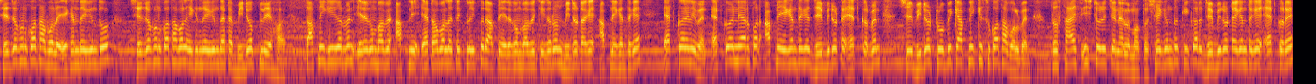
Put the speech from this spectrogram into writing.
সে যখন কথা বলে, এখান থেকে কিন্তু সে যখন কথা বলে, এখান থেকে কিন্তু একটা ভিডিও প্লে হয়। তো আপনি কী করবেন? এরকমভাবে আপনি অ্যাড ওভারলেতে ক্লিক করে আপনি এরকমভাবে কী করবেন? ভিডিওটাকে আপনি এখান থেকে অ্যাড করে নেবেন। অ্যাড করে নেওয়ার পর আপনি এখান থেকে যে ভিডিওটা অ্যাড করবেন, সেই ভিডিও টপিকে আপনি কিছু কথা বলবেন। তো সাইফ স্টোরি চ্যানেলের মতো সে কিন্তু কি করে? যে ভিডিওটা এখান থেকে অ্যাড করে,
